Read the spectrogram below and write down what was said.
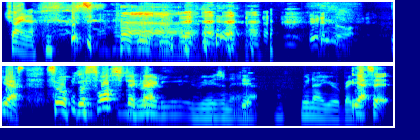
China. Who'd have thought? yes. So the swastika. really eating you, it? We know you're a big. Yes, it.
